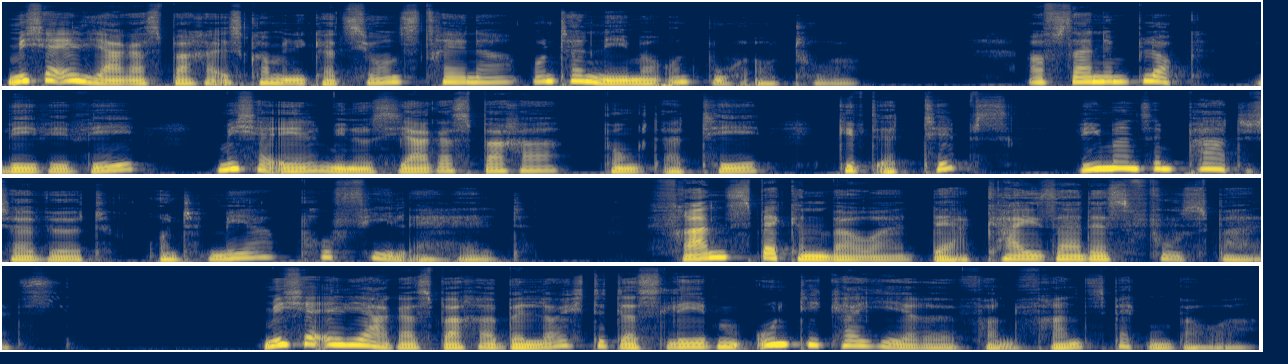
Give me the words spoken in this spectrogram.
Michael Jagersbacher ist Kommunikationstrainer, Unternehmer und Buchautor. Auf seinem Blog www.michael-jagersbacher.at gibt er Tipps, wie man sympathischer wird und mehr Profil erhält. Franz Beckenbauer, der Kaiser des Fußballs. Michael Jagersbacher beleuchtet das Leben und die Karriere von Franz Beckenbauer.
